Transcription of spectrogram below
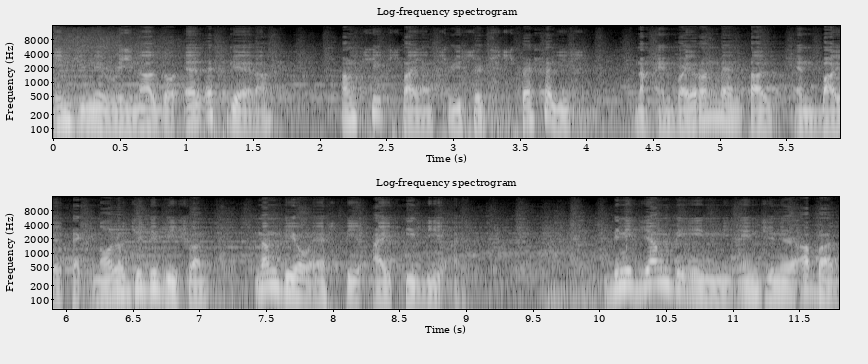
Engineer Reynaldo L. Esguera, ang Chief Science Research Specialist ng Environmental and Biotechnology Division ng DOST ITBI. Binigyang diin ni Engineer Abad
